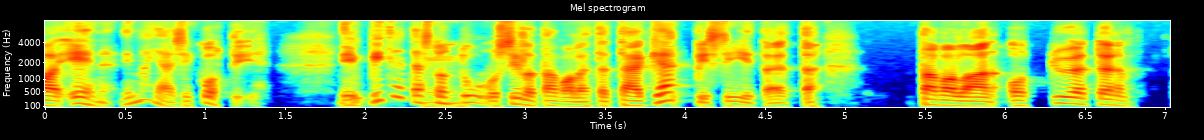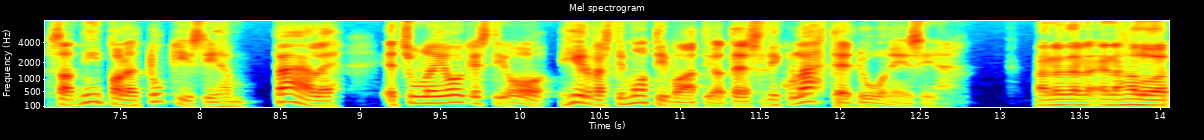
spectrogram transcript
vai en, niin mä jäisin kotiin. Niin miten tästä mm. on tullut sillä tavalla, että tämä gappi siitä, että tavallaan oot työtön, saat niin paljon tuki siihen päälle, että sulla ei oikeasti ole hirveästi motivaatiota edes niin lähteä duuniin siihen. Mä nyt en, en halua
